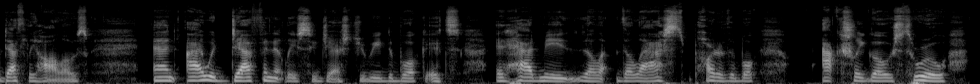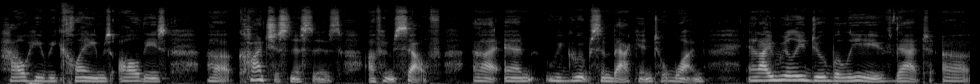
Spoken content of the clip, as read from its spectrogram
Deathly Hallows. And I would definitely suggest you read the book. It's it had me the the last part of the book actually goes through how he reclaims all these uh, consciousnesses of himself uh, and regroups them back into one. And I really do believe that uh,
